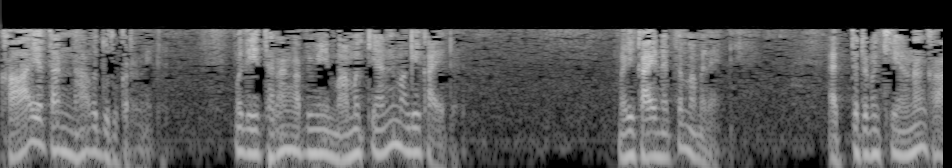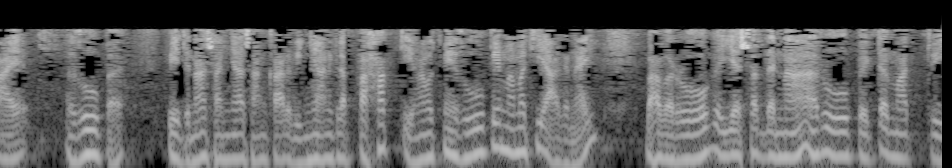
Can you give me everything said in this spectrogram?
කාය තණ්හාව දුරු කරන එක. මොකද ඒ තරම් අපි මේ මම කියන්නේ මගේ කයට. මගේ කය නැත්තම් මම නැහැ. ඇත්තටම කියනනම් කාය රූප වේදනා සංඥා සංකාර විඥාන කියලා පහක් තියෙනවා. නමුත් මේ රූපේ මම කියාගෙනයි භව රෝගය සදනා රූපෙට මත්වි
